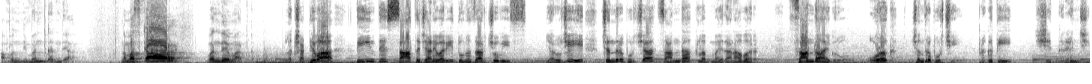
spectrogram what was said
आपण निमंत्रण द्या. नमस्कार वंदे मात्र लक्षात ठेवा तीन ते सात जानेवारी दोन हजार चोवीस या रोजी चंद्रपूरच्या चांदा क्लब मैदानावर चांदा ॲग्रो ओळख चंद्रपूरची प्रगती शेतकऱ्यांची.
